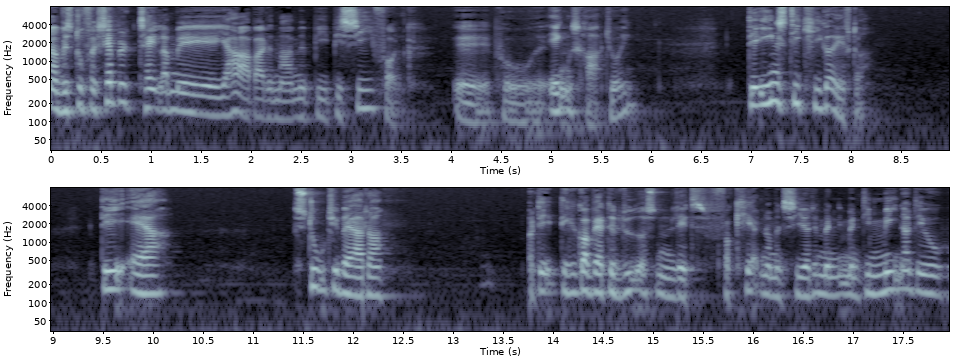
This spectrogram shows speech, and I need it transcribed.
Nå, hvis du for eksempel taler med, jeg har arbejdet meget med BBC-folk øh, på engelsk radio, ikke? Det eneste, de kigger efter, det er studieværter, og det, det kan godt være, at det lyder sådan lidt forkert, når man siger det, men, men de mener det jo,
